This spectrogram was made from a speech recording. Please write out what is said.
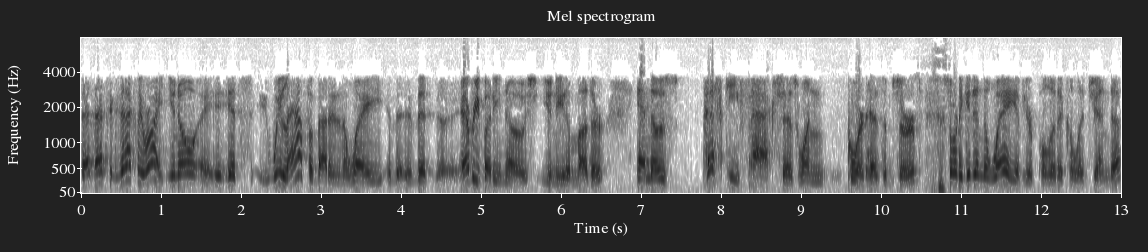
That, that's exactly right. You know, it's we laugh about it in a way that, that uh, everybody knows you need a mother, and those pesky facts, as one court has observed, sort of get in the way of your political agenda.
